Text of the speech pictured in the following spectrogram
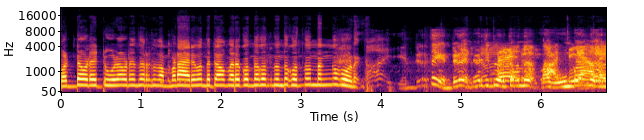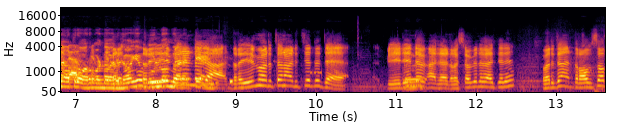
വണ്ട് അവിടെ ടൂ അവിടെ എന്ന് പറഞ്ഞു നമ്മുടെ ആര് വന്നിട്ട് അവന്മാരെ കൊന്ന കൊന്നു കൊന്നൊന്നങ്ങ് പോണ്. ഡ്രീം ഒരുത്തൻ അടിച്ചിട്ടേ പീഡിയന്റെ അല്ല ഡ്രസ് ഷോപ്പിന്റെ കാര്യത്തിൽ ഒരുത്തൻ ട്രൗസർ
